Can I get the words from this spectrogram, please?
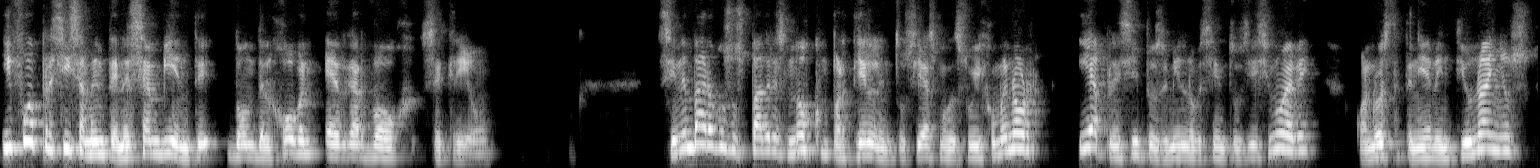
Y fue precisamente en ese ambiente donde el joven Edgar Vogt se crió. Sin embargo, sus padres no compartían el entusiasmo de su hijo menor y a principios de 1919, cuando éste tenía 21 años,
